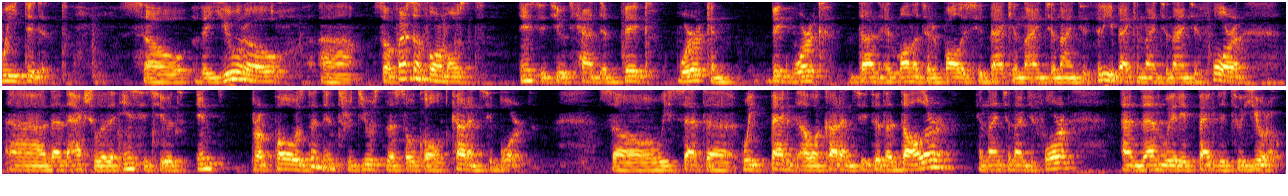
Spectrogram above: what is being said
we didn't. So the euro. Uh, so first and foremost, institute had a big work and big work done in monetary policy back in 1993, back in 1994. Uh, then actually the institute in, proposed and introduced the so-called currency board. So we set a, we pegged our currency to the dollar in 1994, and then we repegged it to euro.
